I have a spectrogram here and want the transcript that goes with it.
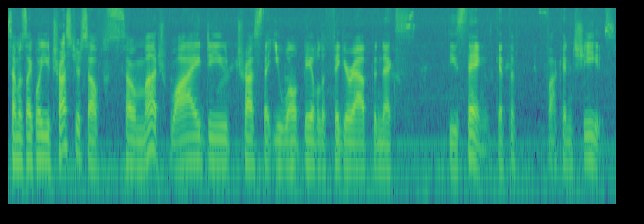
someone's like, "Well, you trust yourself so much. Why do you trust that you won't be able to figure out the next these things? Get the fucking cheese."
